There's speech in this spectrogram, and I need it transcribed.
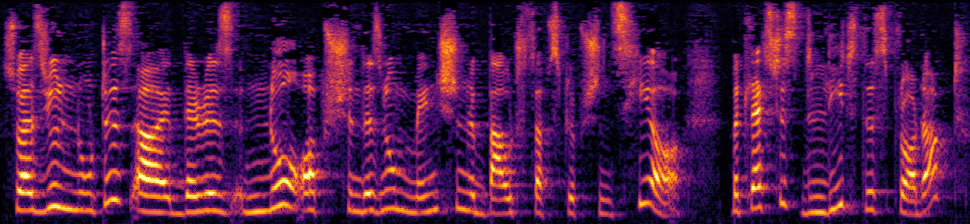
So as you'll notice, uh, there is no option, there's no mention about subscriptions here. But let's just delete this product.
